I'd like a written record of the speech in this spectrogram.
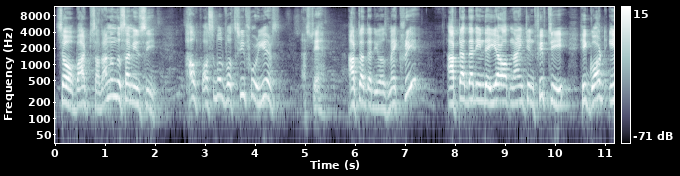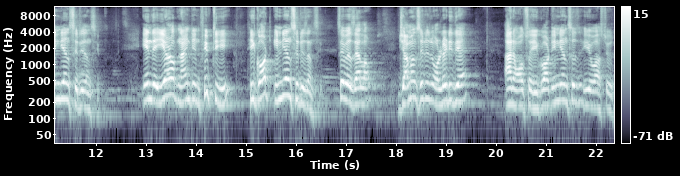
So, but Sadananda Swami, you see, how possible for three, four years? Stay. After that, he was made free. After that, in the year of 1950, he got Indian citizenship. In the year of 1950, he got Indian citizenship. So he was allowed. German citizen already there. And also he got Indian citizenship. He was to,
